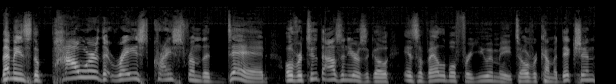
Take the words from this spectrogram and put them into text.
That means the power that raised Christ from the dead over 2,000 years ago is available for you and me to overcome addiction,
